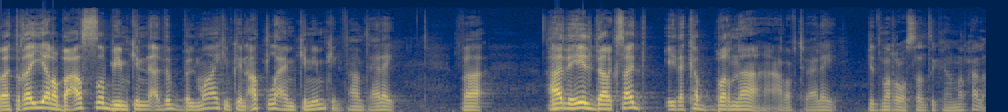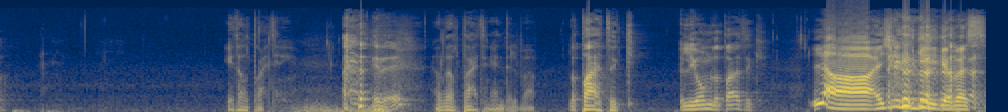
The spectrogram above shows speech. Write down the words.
بتغير بعصب يمكن أذب المايك يمكن أطلع يمكن يمكن فهمت علي؟ فهذه هي ال dark side إذا كبرناها عرفت علي؟ قد مرة وصلتك هالمرحلة. إذا لطعتني. إذا إيش؟ إذا لطعتني عند الباب. لطعتك. اليوم لطعتك. لا 20 دقيقة بس.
